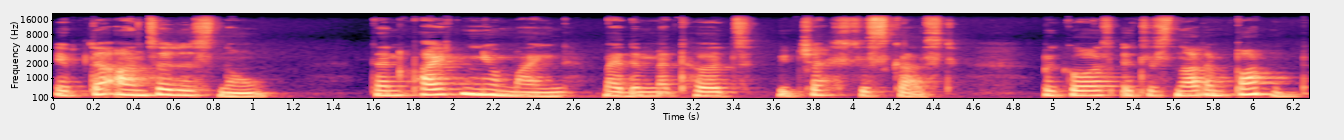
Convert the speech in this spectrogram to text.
If the answer is no, then quieten your mind by the methods we just discussed because it is not important.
